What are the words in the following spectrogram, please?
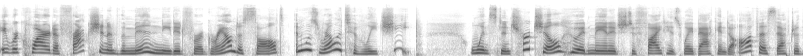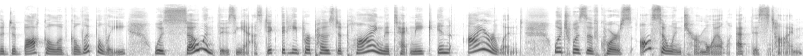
It required a fraction of the men needed for a ground assault and was relatively cheap. Winston Churchill, who had managed to fight his way back into office after the debacle of Gallipoli, was so enthusiastic that he proposed applying the technique in Ireland, which was, of course, also in turmoil at this time.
